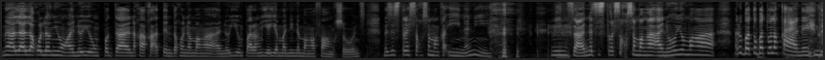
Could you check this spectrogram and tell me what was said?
Naalala ko lang yung ano, yung pagka nakaka-attend ako ng mga ano, yung parang yayamanin ng mga functions. Nasistress ako sa mga kainan eh. Minsan, nasistress ako sa mga ano, yung mga, ano ba to, ba't walang kanin?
